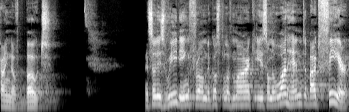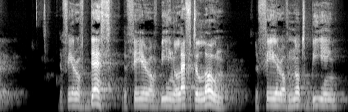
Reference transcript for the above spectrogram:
kind of boat. And so, this reading from the Gospel of Mark is, on the one hand, about fear the fear of death, the fear of being left alone, the fear of not being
